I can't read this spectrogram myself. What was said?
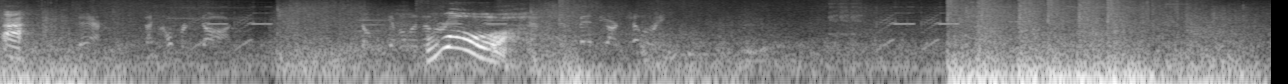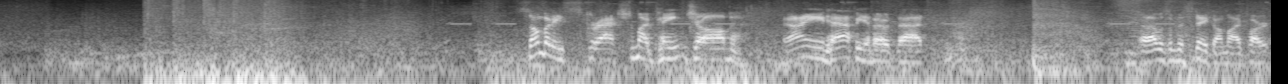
Ah! There, that Cobra dog. Don't give him another. Whoa! Somebody scratched my paint job. I ain't happy about that. Uh, that was a mistake on my part.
